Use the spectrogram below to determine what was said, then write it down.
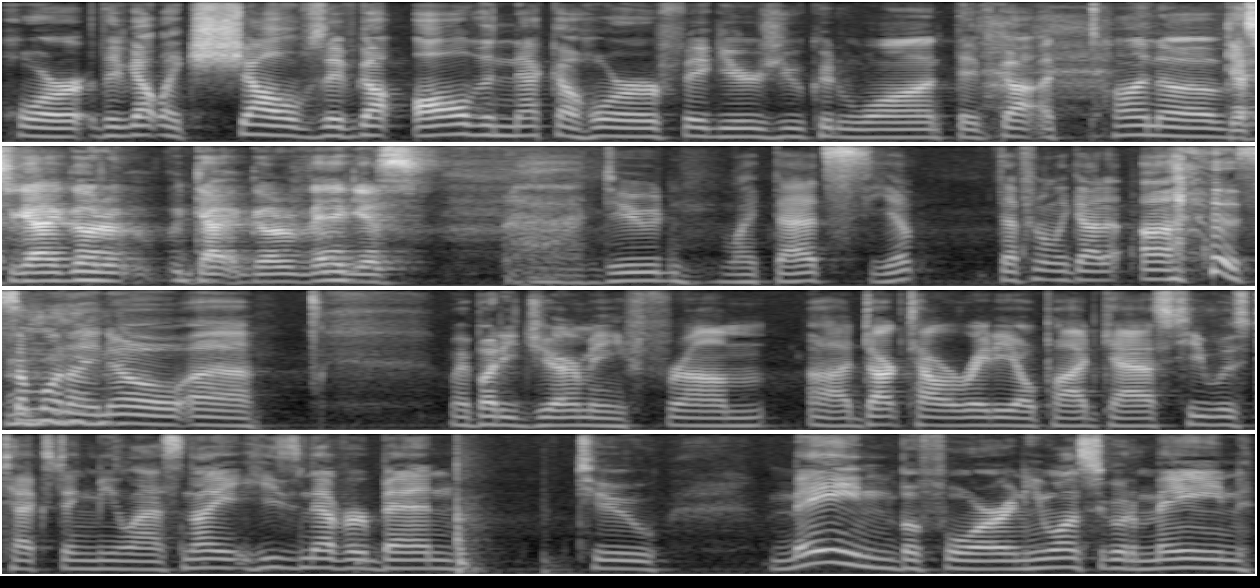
horror. They've got like shelves. They've got all the NECA horror figures you could want. They've got a ton of Guess we gotta go to we gotta go to Vegas. dude, like that's yep, definitely got. Uh, someone I know, uh, my buddy Jeremy from uh, Dark Tower Radio podcast. He was texting me last night. He's never been to Maine before, and he wants to go to Maine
